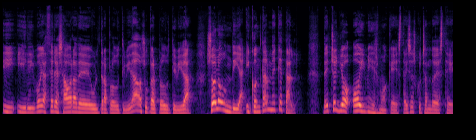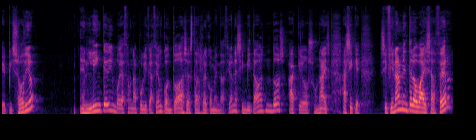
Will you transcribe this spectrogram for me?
Y, voy a hacer esa hora de ultraproductividad o superproductividad. Solo un día. Y contarme qué tal. De hecho, yo hoy mismo que estáis escuchando este episodio, en LinkedIn voy a hacer una publicación con todas estas recomendaciones, invitándoos a que os unáis. Así que, si finalmente lo vais a hacer,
